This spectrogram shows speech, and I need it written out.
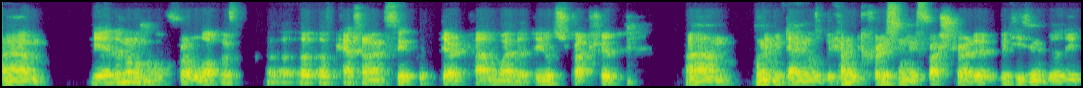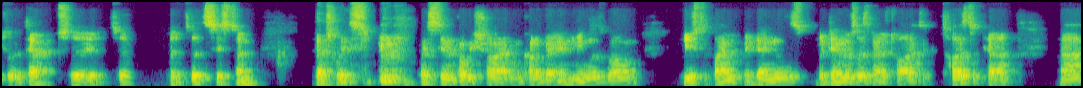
Um, yeah, they're not on the hook for a lot of, uh, of cash, I don't think, with Derek Carr, the way that deal's structured. Um, I think McDaniel's become increasingly frustrated with his inability to adapt to, to, to the system that's where West End probably shine kind of in England as well. And used to playing with McDaniels. McDaniels has no ties, ties to Carr. Uh,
